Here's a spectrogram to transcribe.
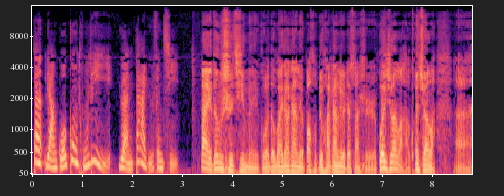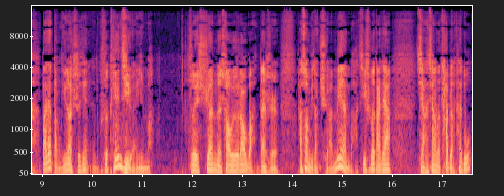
但两国共同利益远大于分歧。拜登时期，美国的外交战略，包括对华战略，这算是官宣了哈，官宣了。呃，大家等了一段时间，不说天气原因嘛，所以宣的稍微有点晚，但是还算比较全面吧。其实和大家想象的差不了太多。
